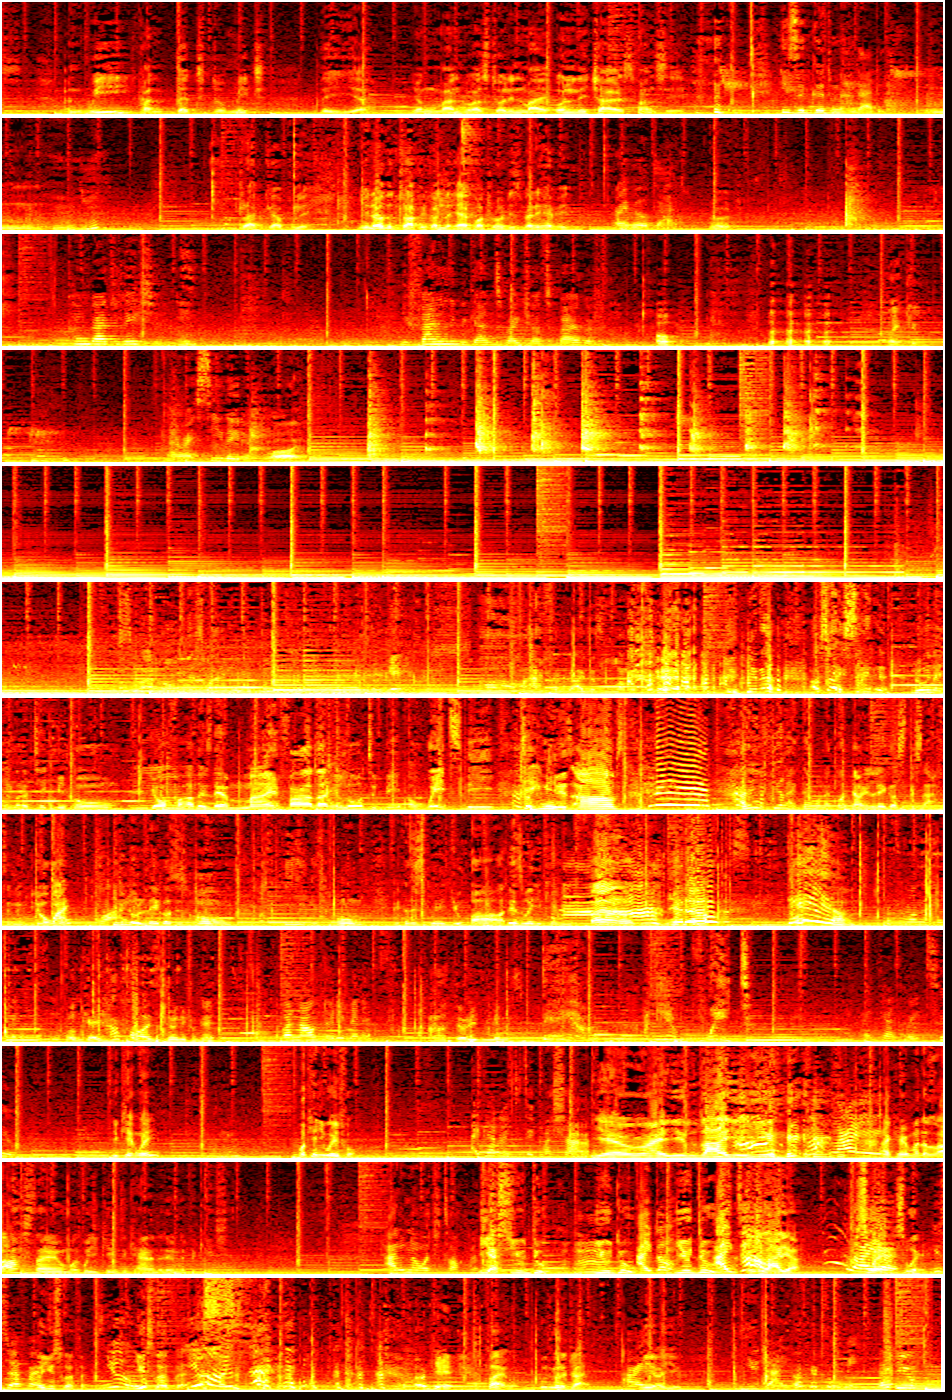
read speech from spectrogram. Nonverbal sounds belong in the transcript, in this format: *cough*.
and we can get to meet the uh, young man who has stolen my only child's fancy. *laughs* He's a good man, Daddy. Mm. Drive carefully. You know the traffic on the airport road is very heavy. I will, Dad. Good. Congratulations. Hmm? You finally began to write your autobiography. Oh. *laughs* Thank you. *laughs* All right, see you later. Bye. I'm so excited knowing that you're gonna take me home. Your father is there, my father-in-law to be awaits me, take me in his arms. Man, I didn't feel like that when I got down in Lagos this afternoon. You know why? Why? Even though Lagos is home, but here is home because this is where you are. This is where you can be found. You know? Damn. That's a wonderful thing. Okay, how far is the journey from here? About now, 30 minutes. Ah, 30 minutes. Damn. I can't wait. I can't wait too. You can't wait? Mm-hmm. What can you wait for? I can't wait to take my shower. Yeah, right. You lie. Oh, you. *laughs* you. not lying. *laughs* I can remember the last time was when you came to Canada during the vacation. I don't know what you're talking about. Yes, you do. You do. I don't. You do. I don't. Liar. Liar. Swear. Swear. You swear first. Oh, you swear first. You. You swear first. You. *laughs* okay. Fine. Who's gonna drive? All right. Me or you? you drive. Okay. Cool. Me. Thank you.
